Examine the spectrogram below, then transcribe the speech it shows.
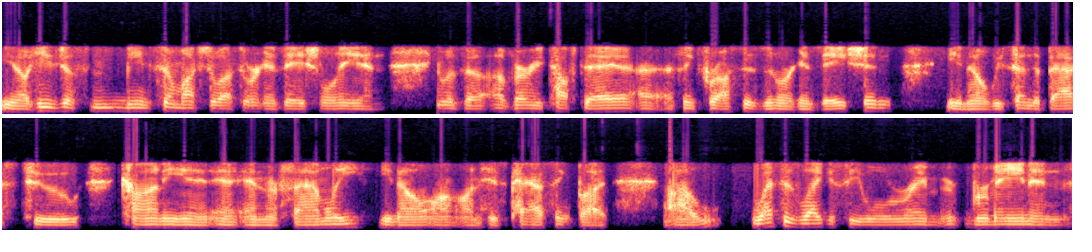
you know, he just means so much to us organizationally, and it was a, a very tough day, I, I think, for us as an organization. You know, we send the best to Connie and, and their family, you know, on, on his passing, but uh, Wes's legacy will re- remain in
